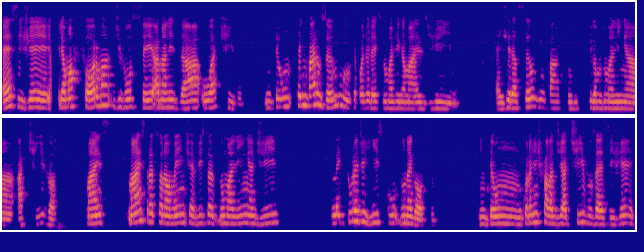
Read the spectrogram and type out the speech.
SG ele é uma forma de você analisar o ativo. Então, tem vários ângulos, você pode olhar isso numa agenda mais de é, geração de impacto, digamos, uma linha ativa, mas mais tradicionalmente é vista numa linha de leitura de risco do negócio. Então, quando a gente fala de ativos ESG,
